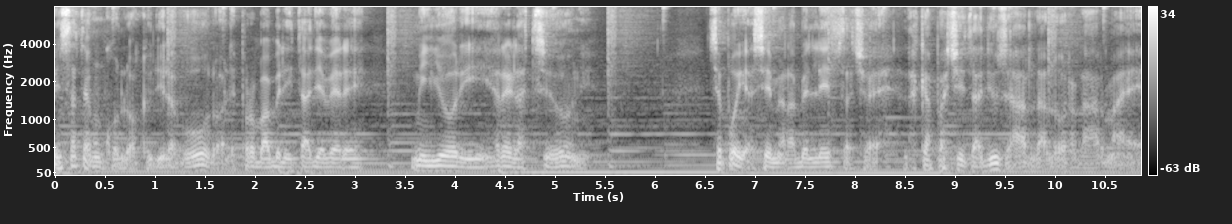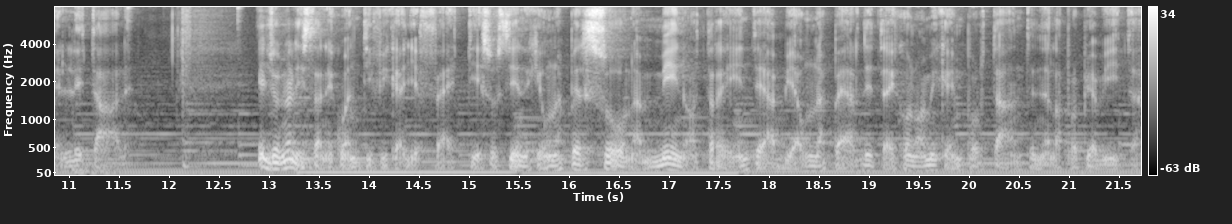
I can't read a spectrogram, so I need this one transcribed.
Pensate a un colloquio di lavoro, alle probabilità di avere migliori relazioni. Se poi assieme alla bellezza c'è la capacità di usarla, allora l'arma è letale. Il giornalista ne quantifica gli effetti e sostiene che una persona meno attraente abbia una perdita economica importante nella propria vita,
